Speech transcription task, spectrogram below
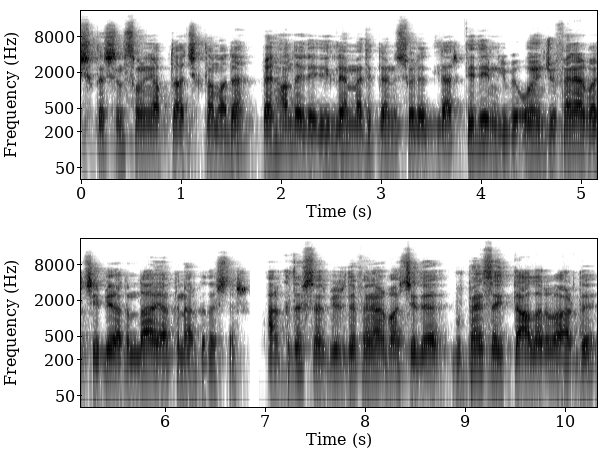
Beşiktaş'ın son yaptığı açıklamada Belhanda ile ilgilenmediklerini söylediler. Dediğim gibi oyuncu Fenerbahçe'ye bir adım daha yakın arkadaşlar. Arkadaşlar bir de Fenerbahçe'de bu penza iddiaları vardı.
